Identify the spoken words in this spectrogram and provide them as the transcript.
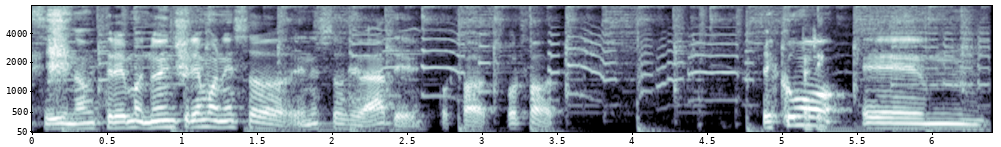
sí, no entremos, no entremos en, eso, en esos debates, por favor, por favor. Es como. Em,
